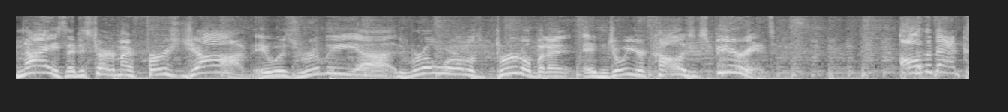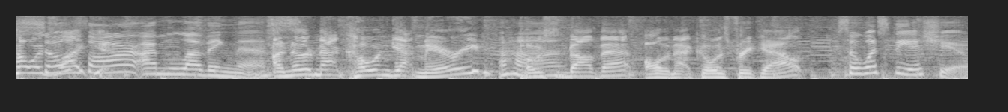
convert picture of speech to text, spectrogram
Nice, I just started my first job. It was really, uh, the real world was brutal, but I enjoy your college experience. All the Matt Cohens like. so like far, it. I'm loving this. Another Matt Cohen got married. Uh-huh. Posted about that. All the Matt Cohens freak out. So what's the issue?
